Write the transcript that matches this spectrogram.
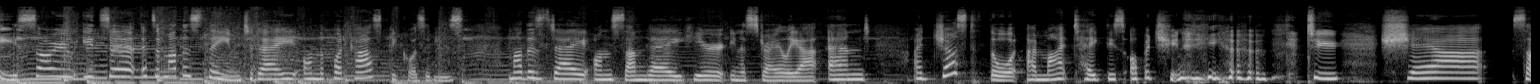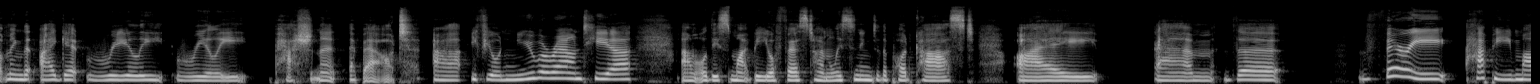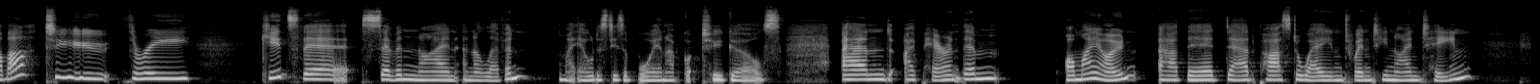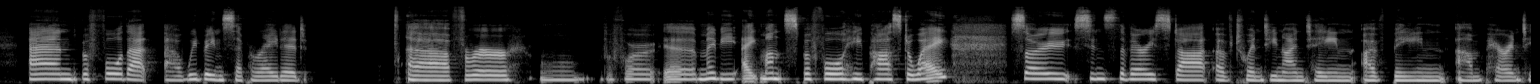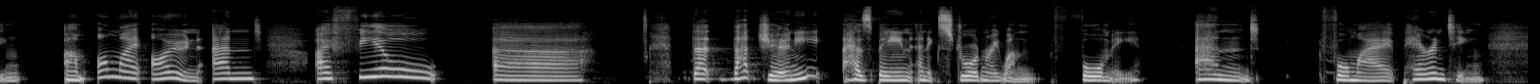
So it's a it's a Mother's theme today on the podcast because it is Mother's Day on Sunday here in Australia and I just thought I might take this opportunity to share something that I get really, really passionate about. Uh, if you're new around here, um, or this might be your first time listening to the podcast, I am the very happy mother to three kids. They're seven, nine, and 11. My eldest is a boy, and I've got two girls. And I parent them on my own. Uh, their dad passed away in 2019. And before that, uh, we'd been separated uh, for before uh, maybe eight months before he passed away. So, since the very start of 2019, I've been um, parenting um, on my own. And I feel uh, that that journey has been an extraordinary one for me and for my parenting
